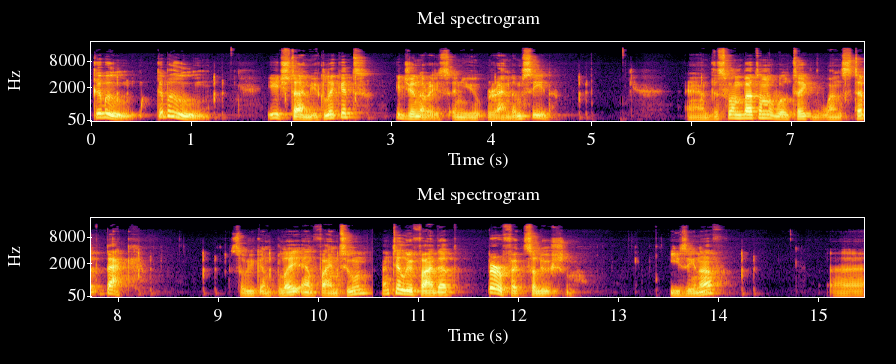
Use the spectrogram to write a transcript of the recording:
kaboom, kaboom. Each time you click it, it generates a new random seed. And this one button will take one step back so you can play and fine-tune until you find that perfect solution. Easy enough. Uh,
